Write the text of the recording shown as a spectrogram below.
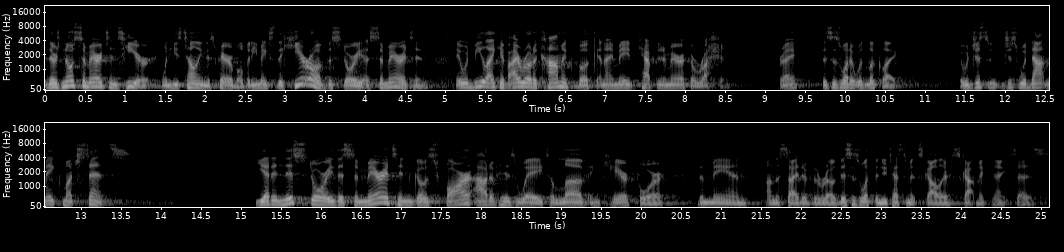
there's no Samaritans here when he's telling this parable, but he makes the hero of the story a Samaritan. It would be like if I wrote a comic book and I made Captain America Russian, right? This is what it would look like. It would just, just would not make much sense. Yet in this story, the Samaritan goes far out of his way to love and care for the man on the side of the road. This is what the New Testament scholar Scot McKnight says.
